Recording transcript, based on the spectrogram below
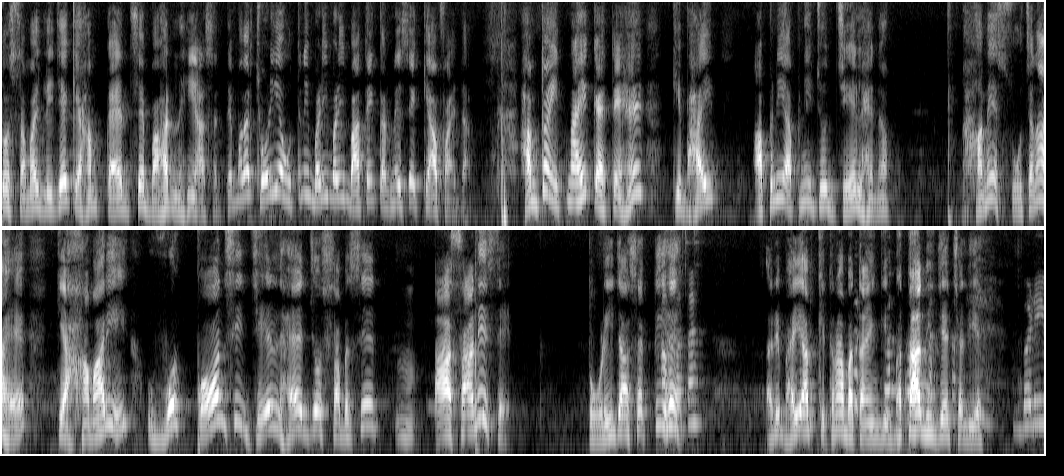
तो समझ लीजिए कि हम कैद से बाहर नहीं आ सकते। मगर छोड़िए उतनी बड़ी बड़ी बातें करने से क्या फ़ायदा? हम तो इतना ही कहते हैं कि भाई अपनी अपनी जो जेल है ना हमें सोचना है कि हमारी वो कौन सी जेल है जो सबसे आसानी से तोड़ी जा सकती है? अरे भाई आप कितना बताएँगी? बता दीजिए चलिए। बड़ी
